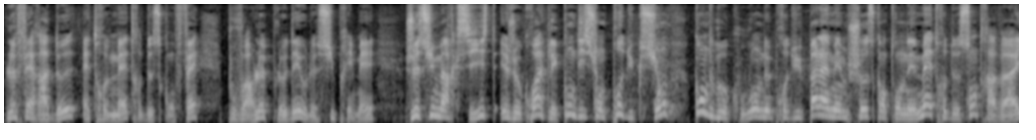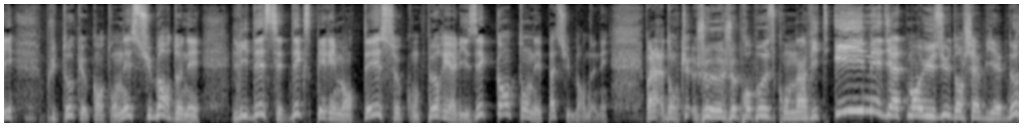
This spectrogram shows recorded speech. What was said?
Le faire à deux, être maître de ce qu'on fait, pouvoir l'uploader ou le supprimer. Je suis marxiste et je crois que les conditions de production comptent beaucoup. On ne produit pas la même chose quand on est maître de son travail plutôt que quand on est subordonné. L'idée c'est d'expérimenter ce qu'on peut réaliser quand on n'est pas subordonné. Voilà, donc je, je propose qu'on invite immédiatement Usul dans Chablis Hebdo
